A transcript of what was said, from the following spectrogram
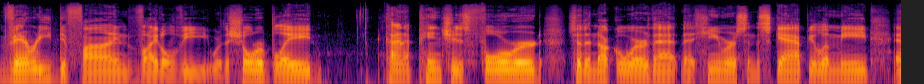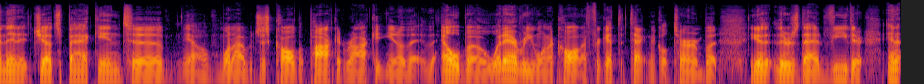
very defined vital V where the shoulder blade kind of pinches forward to the knuckle where that, that humerus and the scapula meet, and then it juts back into you know what I would just call the pocket rocket, you know the, the elbow, whatever you want to call it. I forget the technical term, but you know there's that V there, and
